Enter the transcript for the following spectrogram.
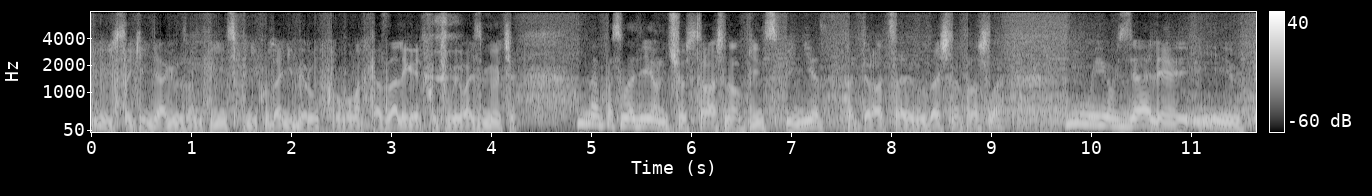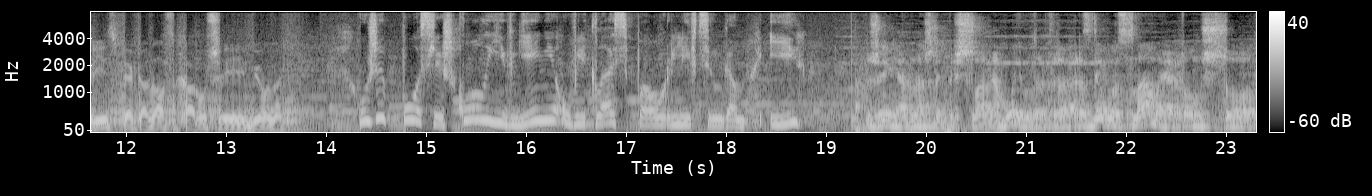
ну, с таким диагнозом, в принципе, никуда не берут, кругом отказали, говорят, хоть вы возьмете. Ну, я посмотрел, ничего страшного, в принципе, нет, операция удачно прошла. Ну, ее взяли, и, в принципе, оказался хороший ребенок. Уже после школы Евгения увлеклась пауэрлифтингом и Женя однажды пришла домой, и вот этот разговор с мамой о том, что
